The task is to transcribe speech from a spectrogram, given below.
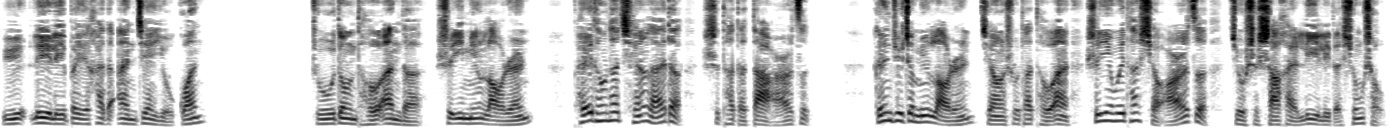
与丽丽被害的案件有关。主动投案的是一名老人。陪同他前来的是他的大儿子。根据这名老人讲述，他投案是因为他小儿子就是杀害丽丽的凶手，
